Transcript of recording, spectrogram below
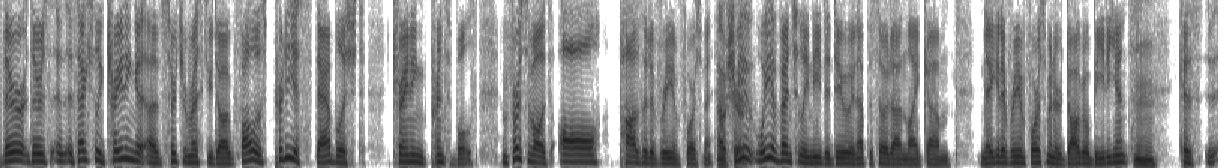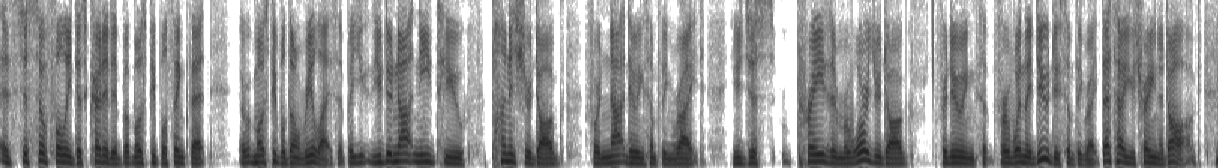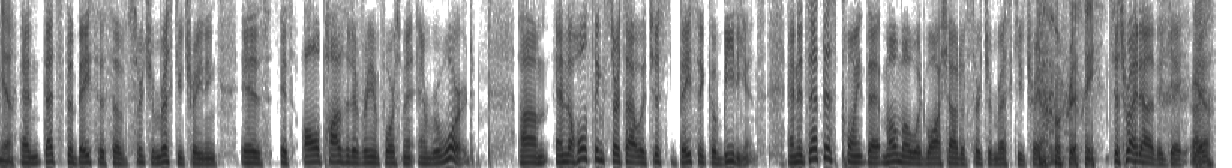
there, there's it's actually training a, a search and rescue dog follows pretty established training principles. And first of all, it's all positive reinforcement. Oh, sure. We we eventually need to do an episode on like um, negative reinforcement or dog obedience Mm-hmm. because it's just so fully discredited. But most people think that, or most people don't realize it. But you you do not need to punish your dog for not doing something right. You just praise and reward your dog for doing so, for when they do do something right. That's how you train a dog. Yeah. And that's the basis of search and rescue training is it's all positive reinforcement and reward. Um, and the whole thing starts out with just basic obedience. And it's at this point that Momo would wash out of search and rescue training, Oh, really? just right out of the gate, right? Yeah.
